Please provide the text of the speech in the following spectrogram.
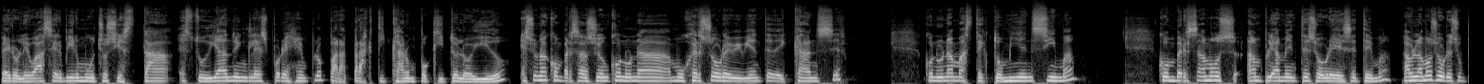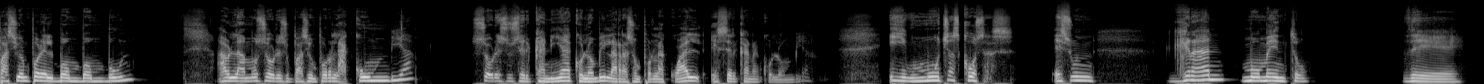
pero le va a servir mucho si está estudiando inglés, por ejemplo, para practicar un poquito el oído. Es una conversación con una mujer sobreviviente de cáncer con una mastectomía encima. Conversamos ampliamente sobre ese tema. Hablamos sobre su pasión por el boom. Hablamos sobre su pasión por la cumbia, sobre su cercanía a Colombia y la razón por la cual es cercana a Colombia. Y muchas cosas. Es un gran momento de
